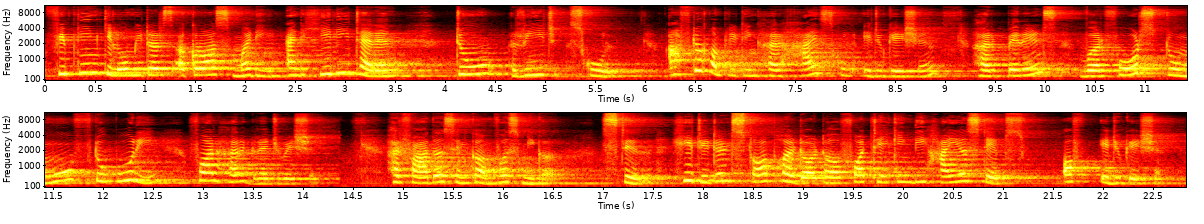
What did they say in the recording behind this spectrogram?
15 kilometers across muddy and hilly terrain to reach school. After completing her high school education, her parents were forced to move to Puri for her graduation. Her father's income was meager. Still, he didn't stop her daughter for taking the higher steps of education.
